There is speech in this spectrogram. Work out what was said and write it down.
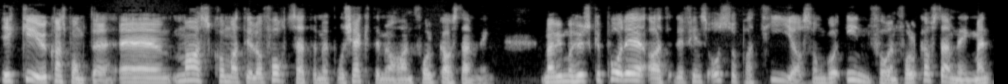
Ikke i utgangspunktet. Eh, MAS kommer til å fortsette med prosjektet med å ha en folkeavstemning. Men vi må huske på det at det finnes også partier som går inn for en folkeavstemning, men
